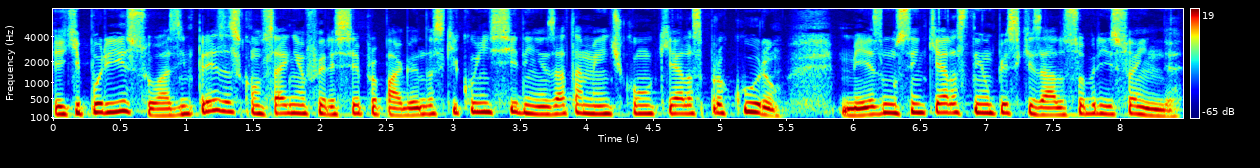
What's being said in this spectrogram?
e que por isso as empresas conseguem oferecer propagandas que coincidem exatamente com o que elas procuram, mesmo sem que elas tenham pesquisado sobre isso ainda.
